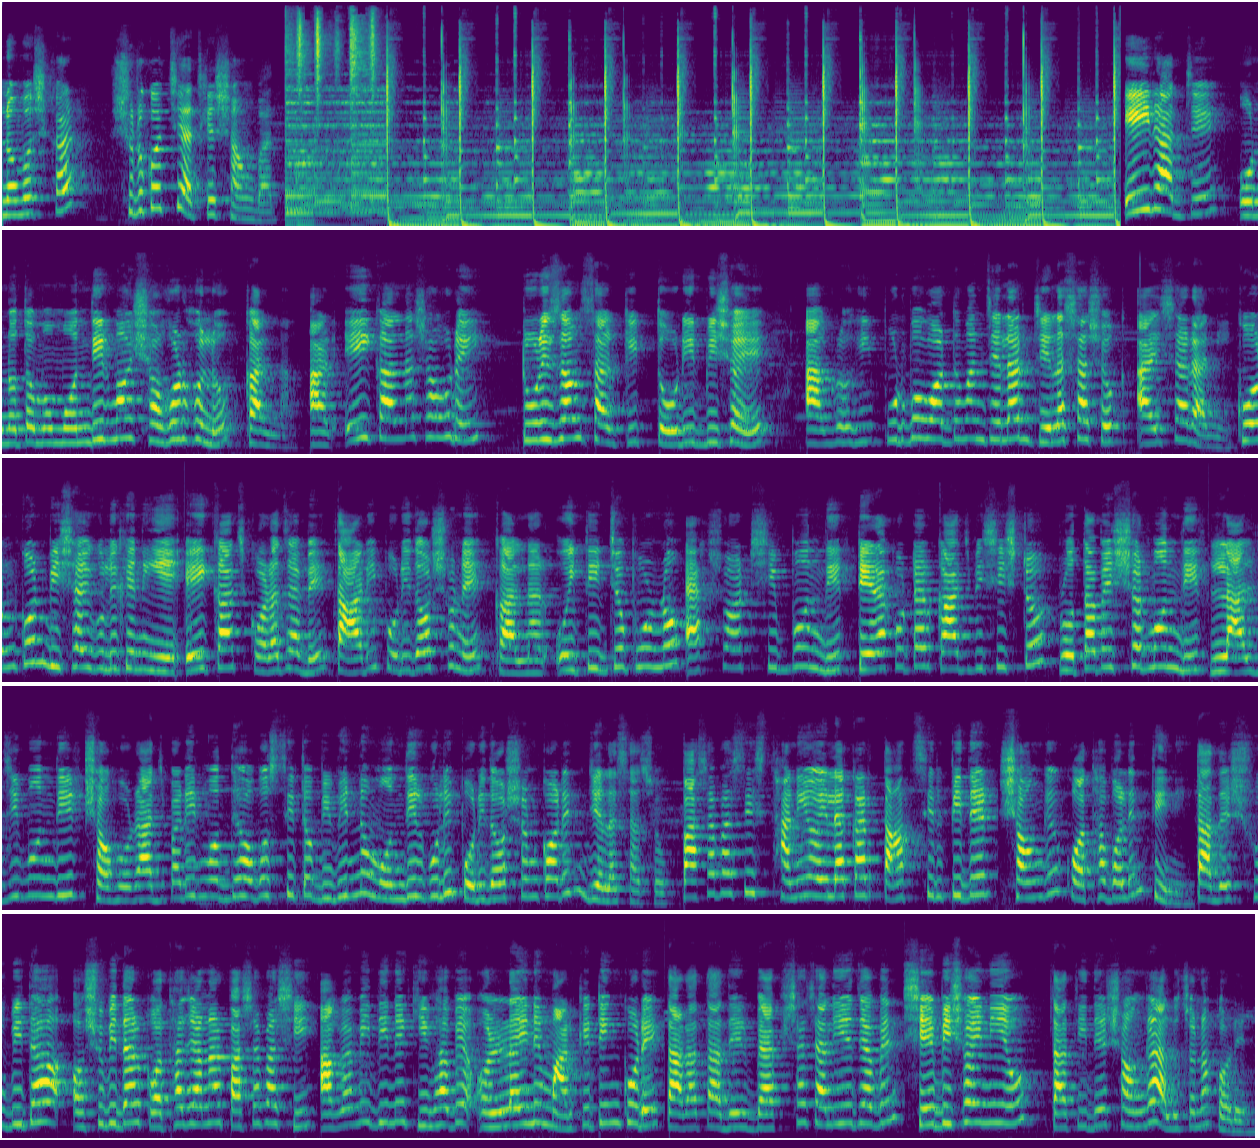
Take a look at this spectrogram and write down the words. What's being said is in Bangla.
নমস্কার, শুরু করছি আজকের সংবাদ। এই রাজ্যে অন্যতম মন্দিরময় শহর হলো কালনা। আর এই কালনা শহরেই ট্যুরিজম সার্কিট তৈরির বিষয়ে আগ্রহী পূর্ব বর্ধমান জেলার জেলা শাসক আয়সা রানী। কোন কোন বিষয়গুলিকে নিয়ে এই কাজ করা যাবে তারই পরিদর্শনে কালনার ঐতিহ্যপূর্ণ একশো আট শিব মন্দির, টেরাকোটার কাজ বিশিষ্ট প্রতাপেশ্বর মন্দির, লালজি মন্দির সহ রাজবাড়ির মধ্যে অবস্থিত বিভিন্ন মন্দিরগুলি পরিদর্শন করেন জেলা শাসক। পাশাপাশি স্থানীয় এলাকার তাঁত শিল্পীদের সঙ্গেও কথা বলেন তিনি। তাদের সুবিধা অসুবিধার কথা জানার পাশাপাশি আগামী দিনে কীভাবে অনলাইনে মার্কেটিং করে তারা তাদের ব্যবসা চালিয়ে যাবেন সে বিষয় নিয়েও তাঁতিদের সঙ্গে আলোচনা করেন।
